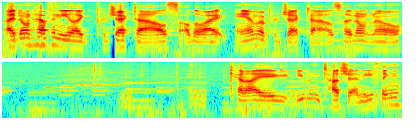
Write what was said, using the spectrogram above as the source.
I don't have any, like, projectiles, although I am a projectile, so I don't know. Can I even touch anything?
